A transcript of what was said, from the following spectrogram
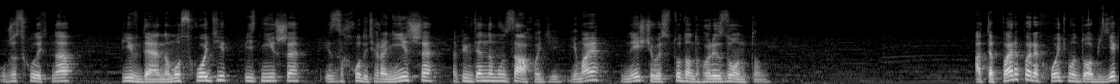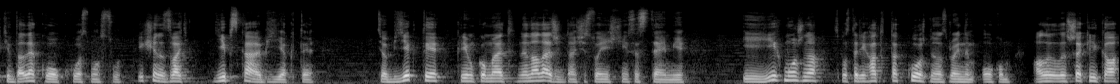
вже сходить на південному сході пізніше і заходить раніше на південному заході і має нижчу висоту над горизонтом. А тепер переходьмо до об'єктів далекого космосу, їх ще називають Sky об'єкти. Ці об'єкти, крім комет, не належать нашій сонячній системі, і їх можна спостерігати також неозброєним оком, але лише кілька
